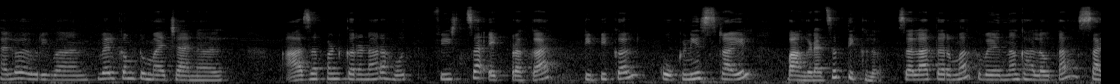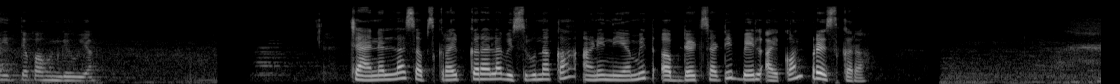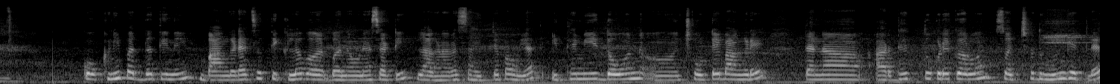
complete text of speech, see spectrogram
Hello everyone welcome to my channel आज आपण करणार आहोत फिशचा एक प्रकार टिपिकल कोकणी स्टाईल बांगड्याचं तिखलं. चला तर मग वेळ न घालवता साहित्य पाहून घेऊया. चॅनलला सबस्क्राईब करायला विसरू नका आणि नियमित अपडेटसाठी बेल आयकॉन प्रेस करा. कोकणी पद्धतीने बांगड्याचं तिखलं ब बनवण्यासाठी लागणारं साहित्य पाहूयात. इथे मी दोन छोटे बांगडे त्यांना अर्धे तुकडे करून स्वच्छ धुवून घेतले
